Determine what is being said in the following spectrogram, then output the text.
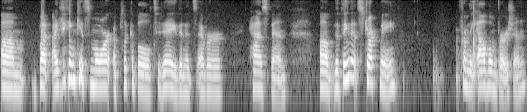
Um, but I think it's more applicable today than it's ever has been. Um, the thing that struck me from the album version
